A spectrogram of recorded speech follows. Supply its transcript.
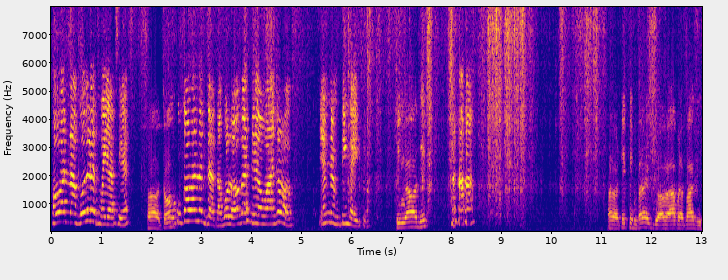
સવારના ગોદડા જ વયા છે હા તો તો હુકાવા નથી જતા બોલો અગાસી વાંચો એમને એમ ટીંગાઈ છે ટીંગાવા દે હાલો ટિફિન ભરાઈ ગયો હવે આપણે ભાગી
